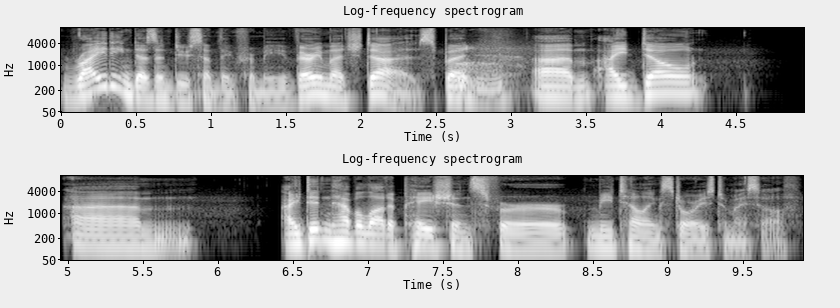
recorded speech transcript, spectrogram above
writing doesn't do something for me. It very much does, but Mhm. um, I don't. Um, I didn't have a lot of patience for me telling stories to myself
